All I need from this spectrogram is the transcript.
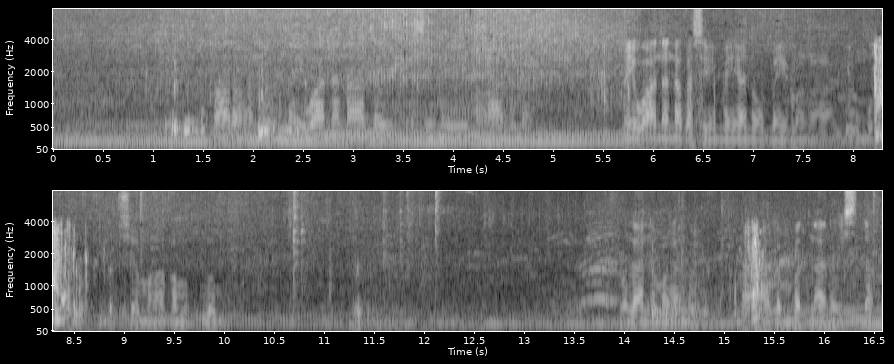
Parang ano naiwanan na tayo kasi may mga ano na naiwanan na kasi may ano may mga lumot siya mga kamutlog wala namang ano na lambat na ano isda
